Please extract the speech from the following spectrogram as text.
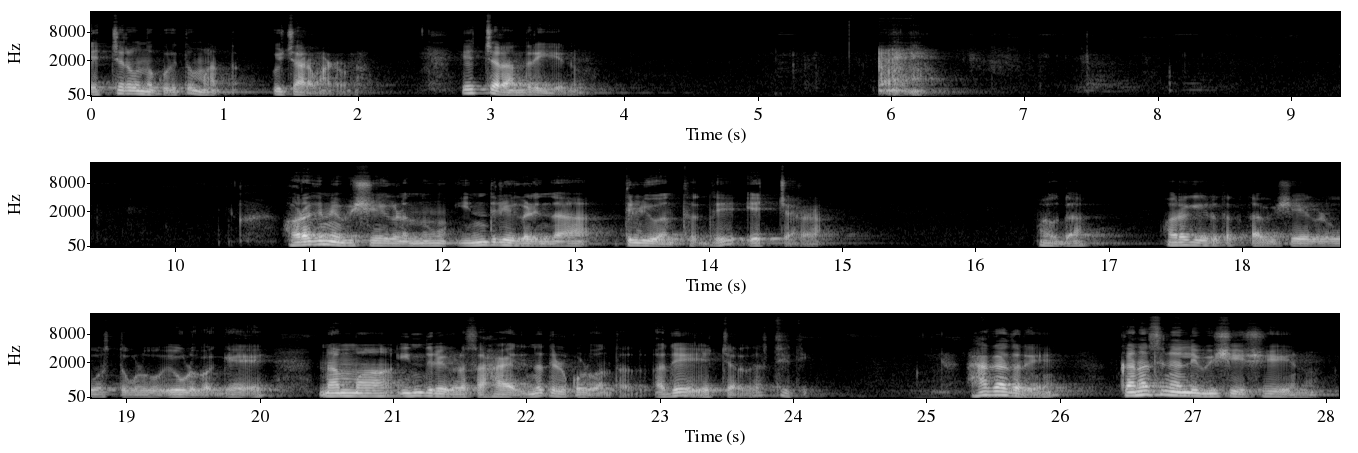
ಎಚ್ಚರವನ್ನು ಕುರಿತು ಮಾತು, ವಿಚಾರ ಮಾಡೋಣ. ಎಚ್ಚರ ಅಂದರೆ ಏನು? ಹೊರಗಿನ ವಿಷಯಗಳನ್ನು ಇಂದ್ರಿಯಗಳಿಂದ ತಿಳಿಯುವಂಥದ್ದೇ ಎಚ್ಚರ. ಹೌದಾ? ಹೊರಗೆ ಇರತಕ್ಕಂಥ ವಿಷಯಗಳು, ವಸ್ತುಗಳು, ಇವುಗಳ ಬಗ್ಗೆ ನಮ್ಮ ಇಂದ್ರಿಯಗಳ ಸಹಾಯದಿಂದ ತಿಳ್ಕೊಳ್ಳುವಂಥದ್ದು. ಅದೇ ಎಚ್ಚರದ ಸ್ಥಿತಿ. ಹಾಗಾದರೆ ಕನಸಿನಲ್ಲಿ ವಿಶೇಷ ಏನು?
